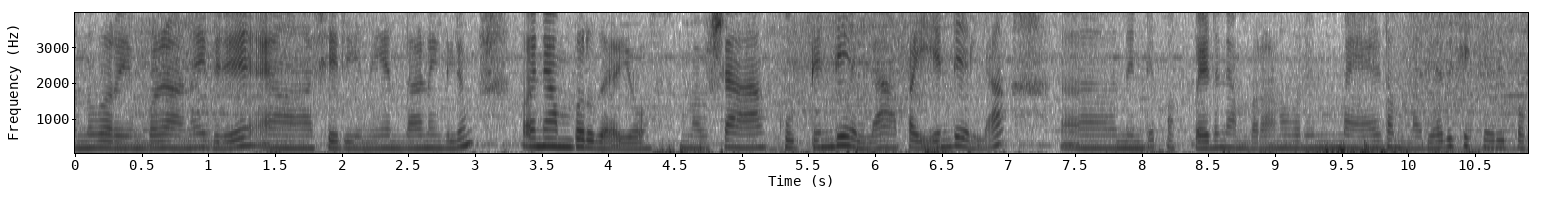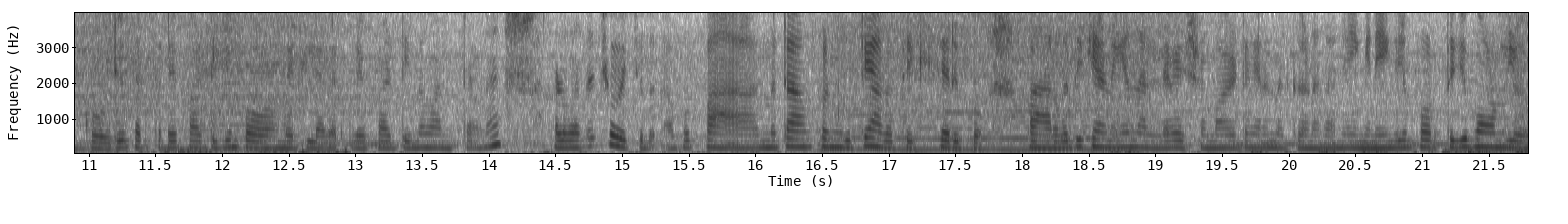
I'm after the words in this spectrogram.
എന്ന് പറയുമ്പോഴാണ് ഇവർ ശരി നീ എന്താണെങ്കിലും നമ്പർ തരുമോ പക്ഷെ ആ കുട്ടിന്റെ അല്ല ആ പയ്യന്റെ അല്ല നിന്റെ പപ്പയുടെ നമ്പറാണ്. പറയുമ്പോൾ മാഡം മര്യാദയ്ക്ക് കയറി പൊക്കോ. ഒരു ബർത്ത്ഡേ പാർട്ടിക്കും പോകാൻ പറ്റില്ല. ബർത്ത്ഡേ പാർട്ടി എന്ന് പറഞ്ഞിട്ടാണ് അവൾ വന്ന് ചോദിച്ചത്. അപ്പോൾ പാ എന്നിട്ട് ആ പെൺകുട്ടി അകത്തേക്ക് കയറിപ്പോ പാർവതിക്കാണെങ്കിൽ നല്ല വിഷമമായിട്ട് ഇങ്ങനെ നിൽക്കുകയാണ്. കാരണം എങ്ങനെയെങ്കിലും പുറത്തേക്ക് പോകണമല്ലോ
